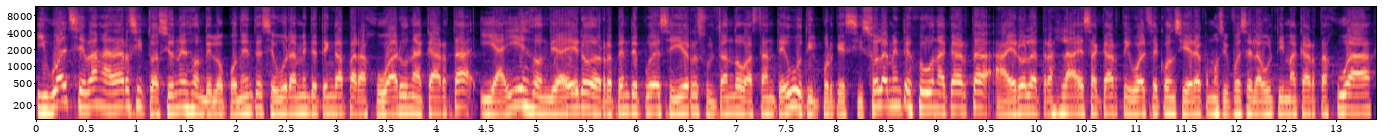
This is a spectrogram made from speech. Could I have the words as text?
Igual se van a dar situaciones donde el oponente seguramente tenga para jugar una carta y ahí es donde Aero de repente puede seguir resultando bastante útil porque si solamente juega una carta, Aero la traslada esa carta igual se considera como si fuese la última carta jugada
